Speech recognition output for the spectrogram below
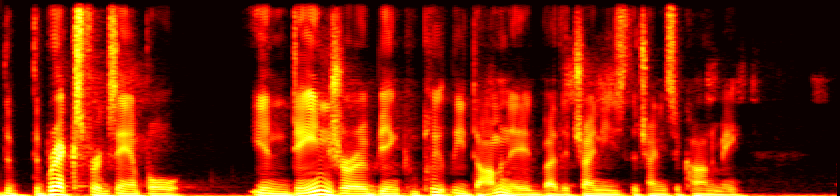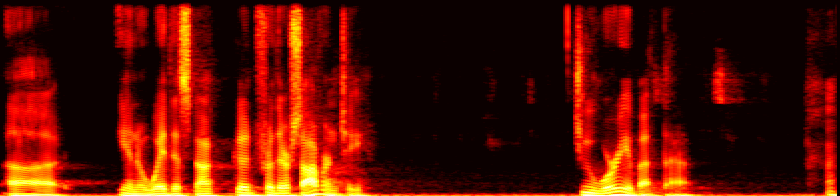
the, the BRICS, for example, in danger of being completely dominated by the Chinese, the Chinese economy, uh, in a way that's not good for their sovereignty? Do you worry about that?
